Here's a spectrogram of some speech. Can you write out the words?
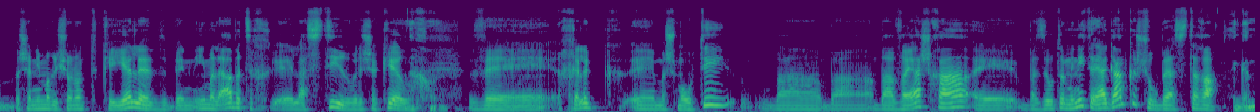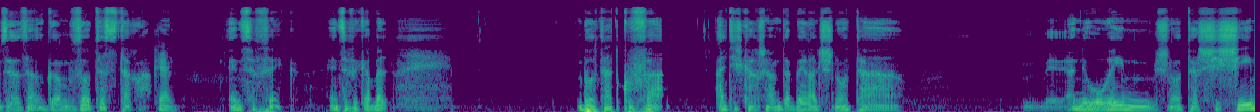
בשנים הראשונות כילד, בין אימא לאבא צריך אה, להסתיר ולשקר. נכון. וחלק אה, משמעותי ב- ב- בהוויה שלך, אה, בזהות המינית, היה גם קשור בהסתרה. גם, זה- גם זאת הסתרה. כן. אין ספק, אין ספק, אבל באותה תקופה, אל תשכח שאני מדבר על שנות ה... הנעורים, שנות ה-60,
